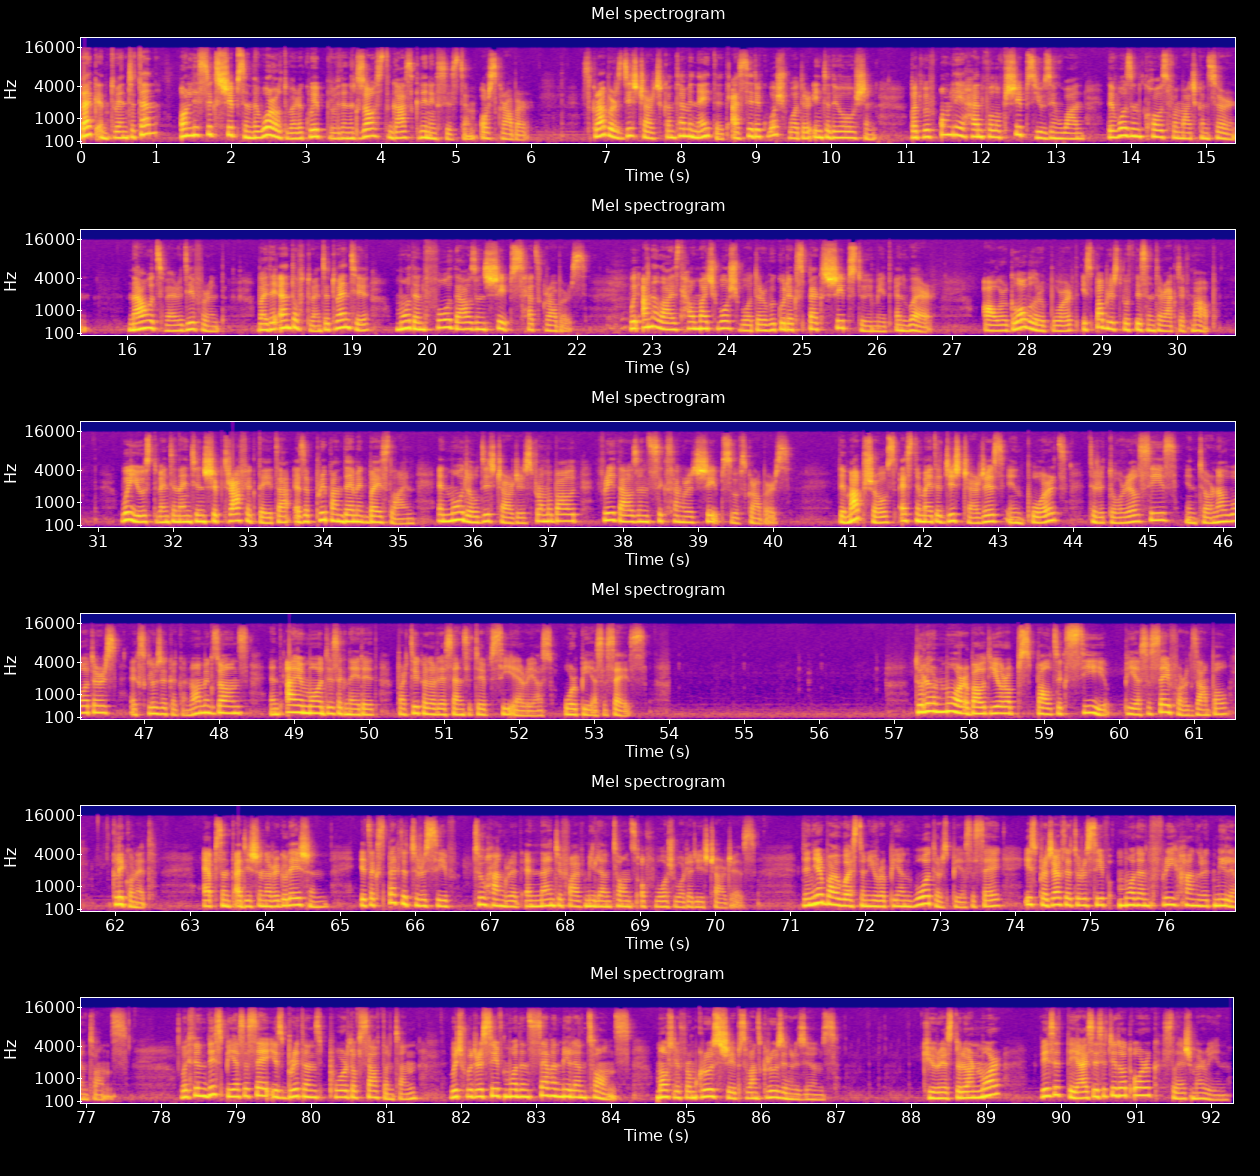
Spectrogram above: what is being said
Back in 2010, only six ships in the world were equipped with an exhaust gas cleaning system or scrubber. Scrubbers discharge contaminated acidic wash water into the ocean, but with only a handful of ships using one, there wasn't cause for much concern. Now it's very different. By the end of 2020, more than 4,000 ships had scrubbers. We analyzed how much wash water we could expect ships to emit and where. Our global report is published with this interactive map. We used 2019 ship traffic data as a pre pandemic baseline and modeled discharges from about 3,600 ships with scrubbers. The map shows estimated discharges in ports, territorial seas, internal waters, exclusive economic zones, and IMO designated particularly sensitive sea areas or PSSAs. To learn more about Europe's Baltic Sea PSSA, for example, click on it. Absent additional regulation, it's expected to receive 295 million tons of wash water discharges. The nearby Western European Waters PSSA is projected to receive more than 300 million tons. Within this PSSA is Britain's port of Southampton, which would receive more than 7 million tons, mostly from cruise ships once cruising resumes. Curious to learn more? Visit theicct.org/marine.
